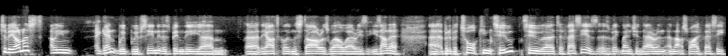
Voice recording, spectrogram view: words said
to be honest, I mean, again, we've we've seen it. There's been the um, uh, the article in the Star as well, where he's he's had a uh, a bit of a talking to to uh, to Fessy, as, as Vic mentioned there, and, and that's why Fessy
